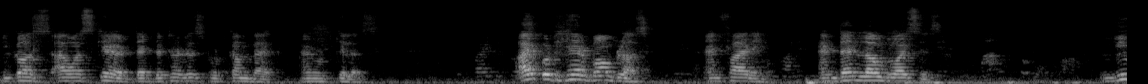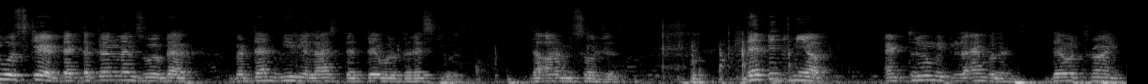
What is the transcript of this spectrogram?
because I was scared that the terrorists would come back and would kill us. I could hear bomb blasts and firing and then loud voices. We were scared that the gunmen were back, but then we realized that they were the rescuers, the army soldiers. They picked me up and threw me to the ambulance. They were throwing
